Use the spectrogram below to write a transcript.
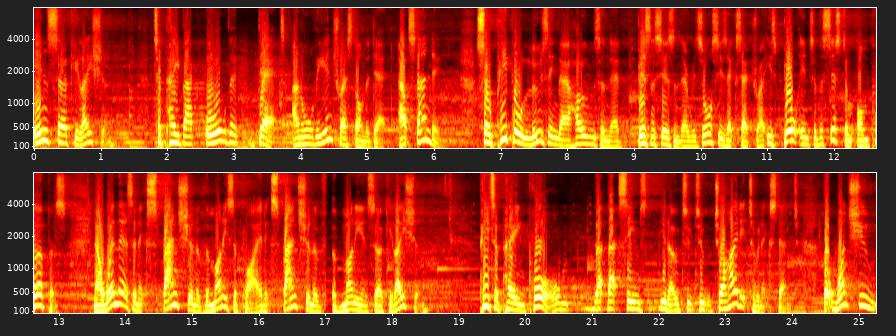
in circulation to pay back all the debt and all the interest on the debt outstanding. So people losing their homes and their businesses and their resources, etc., is built into the system on purpose. Now, when there's an expansion of the money supply, an expansion of, of money in circulation, Peter paying Paul, that, that seems, you know, to, to, to hide it to an extent. But once you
